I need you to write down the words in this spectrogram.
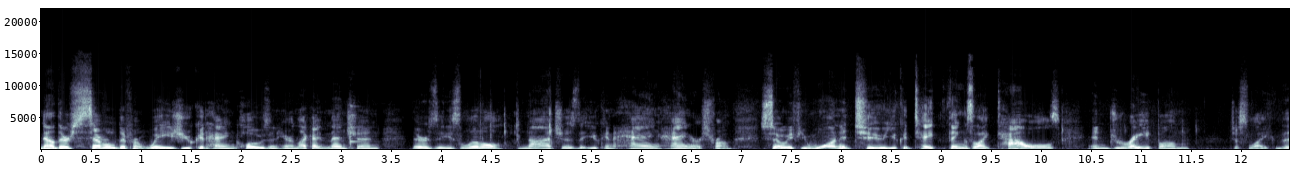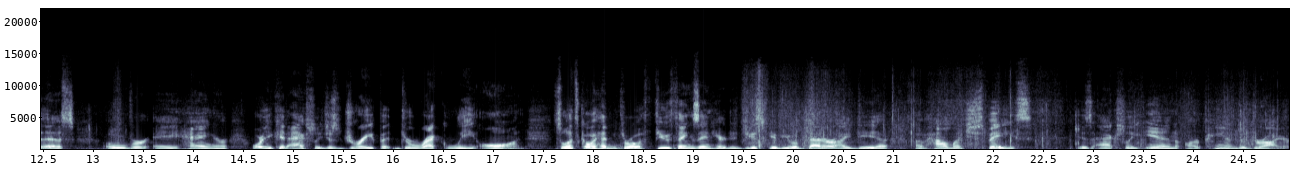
Now there's several different ways you could hang clothes in here. And like I mentioned, there's these little notches that you can hang hangers from. So if you wanted to, you could take things like towels and drape them just like this over a hanger, or you could actually just drape it directly on. So let's go ahead and throw a few things in here to just give you a better idea of how much space is actually in our Panda dryer.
